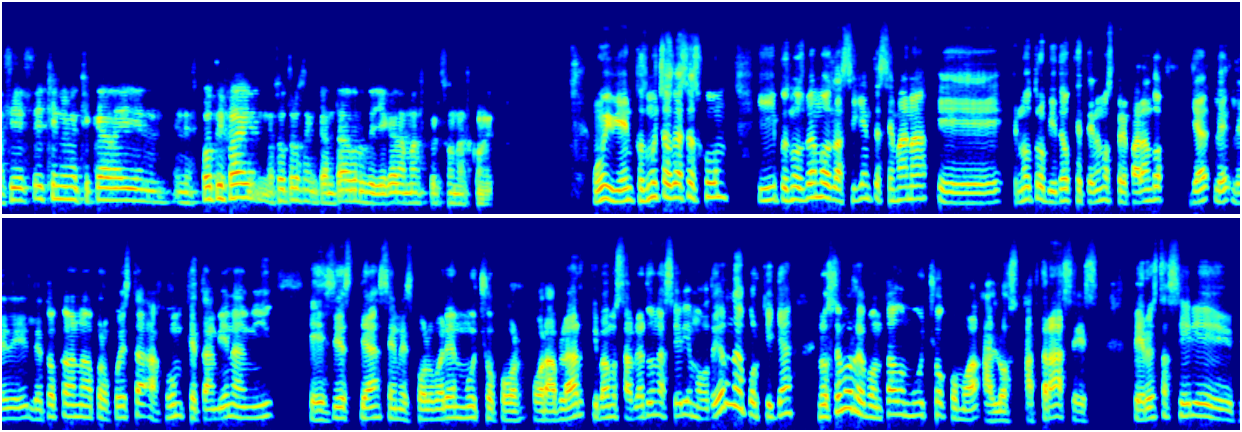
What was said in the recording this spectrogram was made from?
Así es, echen una checada ahí en, Spotify. Nosotros encantados de llegar a más personas con esto. Muy bien, pues muchas gracias, Hum. Y pues nos vemos la siguiente semana eh, en otro video que tenemos preparando. Ya le, toca una propuesta a Hum que también a mí es, ya se me espolvorean mucho por, por hablar. Y vamos a hablar de una serie moderna porque ya nos hemos remontado mucho como a, a los atrases. Pero esta serie,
